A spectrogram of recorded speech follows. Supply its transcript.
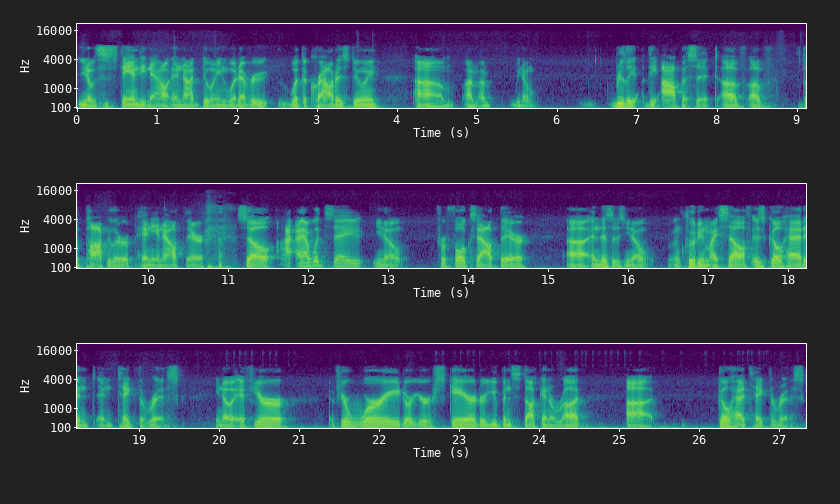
you know standing out and not doing whatever what the crowd is doing. Um, I'm, I'm you know really the opposite of of the popular opinion out there. so I, I, would say, you know, for folks out there, uh, and this is, you know, including myself, is go ahead and, and take the risk. You know, if you're if you're worried or you're scared or you've been stuck in a rut, uh, go ahead, take the risk.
